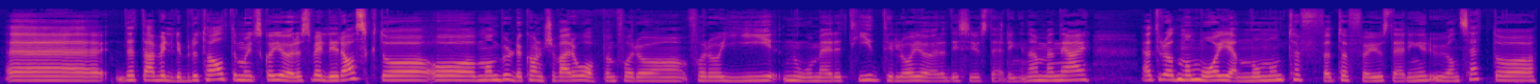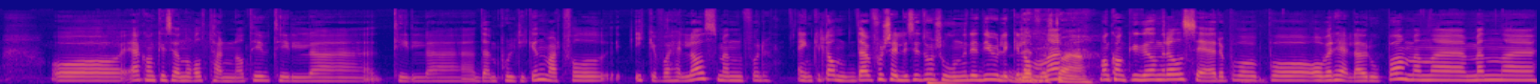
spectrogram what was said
Dette er veldig brutalt, det skal gjøres veldig raskt. Og, og man burde kanskje være åpen for å, for å, gi noe mer tid til å gjøre disse justeringene. Men jeg, jeg tror at man må gjennom noen tøffe, tøffe justeringer uansett. og og jeg kan ikke se noe alternativ til, eh, til, eh, den politikken. I hvert fall ikke for Hellas, men for enkelte andre. Det er forskjellige situasjoner i de ulike landene. Man kan ikke generalisere på, på, over hele Europa. Men, eh, men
